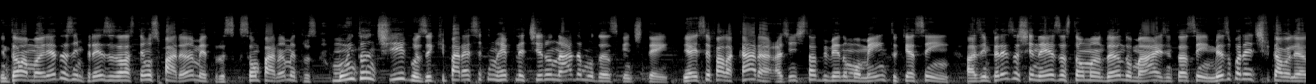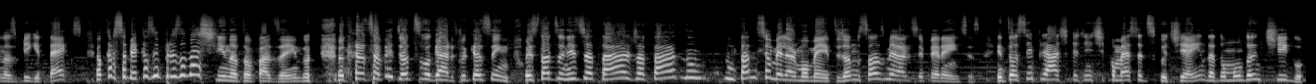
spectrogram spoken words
Então a maioria das empresas elas têm os parâmetros que são parâmetros muito antigos e que parece que não refletiram nada mudança que a gente tem. E aí você fala, cara, a gente está vivendo um momento que assim, as empresas chinesas estão mandando mais, então assim, mesmo quando a gente ficava olhando as big techs, eu quero saber o que as empresas da China estão fazendo. Eu quero saber de outros lugares, porque assim, os Estados Unidos já tá, já tá, não, não tá no seu melhor momento, já não são as melhores referências. Então eu sempre acho que a gente começa a discutir ainda do mundo antigo.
